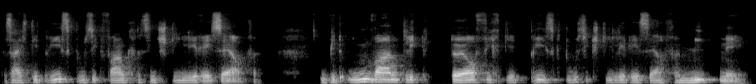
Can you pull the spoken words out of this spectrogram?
Das heißt, die 30.000 Franken sind stille Reserven. Und bei der Umwandlung darf ich die 30.000 stille Reserven mitnehmen.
